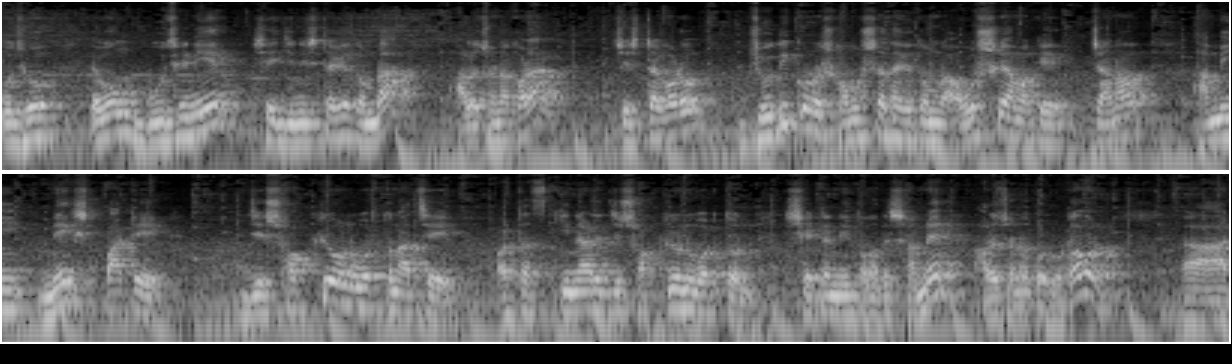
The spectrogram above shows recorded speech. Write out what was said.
বোঝো এবং বুঝে নিয়ে সেই জিনিসটাকে তোমরা আলোচনা করার চেষ্টা করো। যদি কোনো সমস্যা থাকে তোমরা অবশ্যই আমাকে জানাও। আমি নেক্সট পার্টে যে সক্রিয় অনুবর্তন আছে, অর্থাৎ স্কিনারের যে সক্রিয় অনুবর্তন, সেটা নিয়ে তোমাদের সামনে আলোচনা করব। কেমন? আর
